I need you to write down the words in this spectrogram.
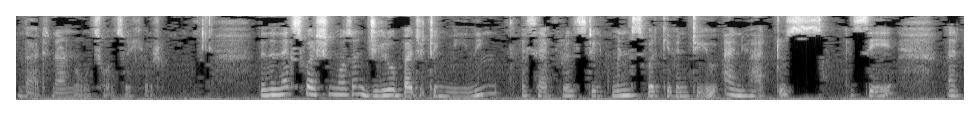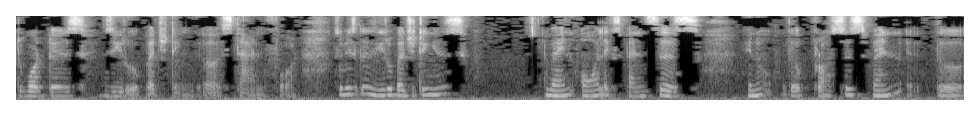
that in our notes also here. Then the next question was on zero budgeting meaning. Several statements were given to you and you had to say that what does zero budgeting uh, stand for. So basically zero budgeting is when all expenses you know the process when the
